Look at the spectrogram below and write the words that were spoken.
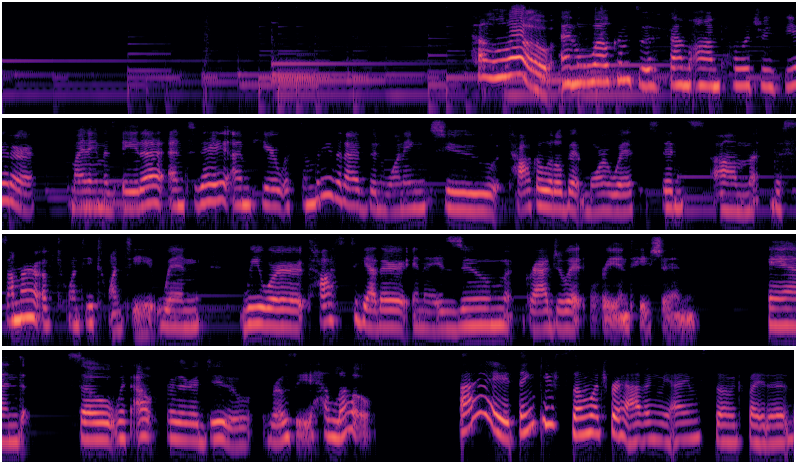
Hello, and welcome to the Fem on Poetry Theater. My name is Ada, and today I'm here with somebody that I've been wanting to talk a little bit more with since um, the summer of 2020 when we were tossed together in a Zoom graduate orientation. And so, without further ado, Rosie, hello. Hi, thank you so much for having me. I am so excited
